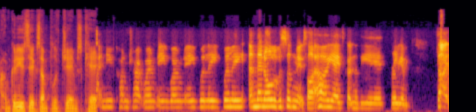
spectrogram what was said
I'm going to use the example of James Kane. a new contract, won't he? Won't he? Will he? Will he? And then all of a sudden it's like, oh yeah, he's got another year. Brilliant. That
